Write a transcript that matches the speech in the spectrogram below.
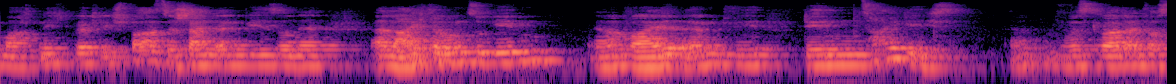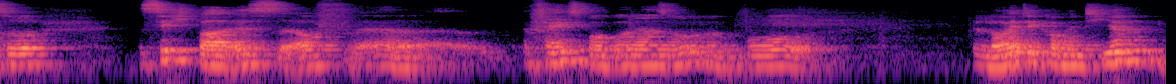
macht nicht wirklich Spaß. Es scheint irgendwie so eine Erleichterung zu geben, ja, weil irgendwie denen zeige ich es. Ja, was gerade einfach so sichtbar ist auf äh, Facebook oder so, wo Leute kommentieren,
